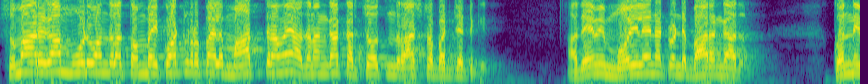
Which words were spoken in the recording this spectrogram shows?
సుమారుగా మూడు వందల తొంభై కోట్ల రూపాయలు మాత్రమే అదనంగా ఖర్చు అవుతుంది రాష్ట్ర బడ్జెట్కి. అదేమి మోయలేనటువంటి భారం కాదు. కొన్ని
